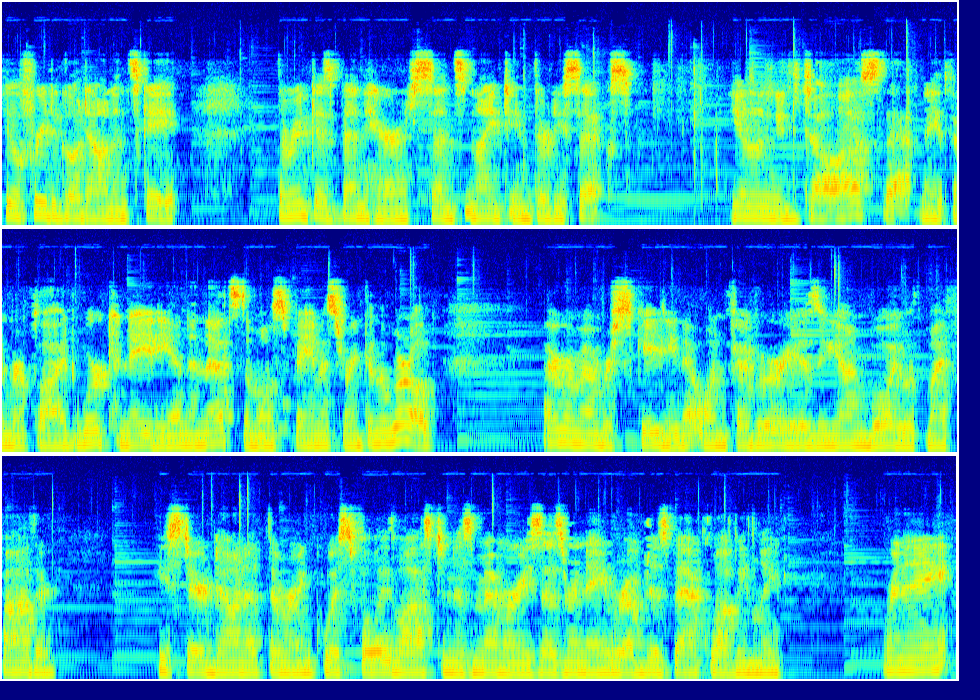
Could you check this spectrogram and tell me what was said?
feel free to go down and skate. The rink has been here since 1936. You don't need to tell us that, Nathan replied. We're Canadian, and that's the most famous rink in the world. I remember skating at one February as a young boy with my father. He stared down at the rink, wistfully lost in his memories as Renee rubbed his back lovingly. Renee,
